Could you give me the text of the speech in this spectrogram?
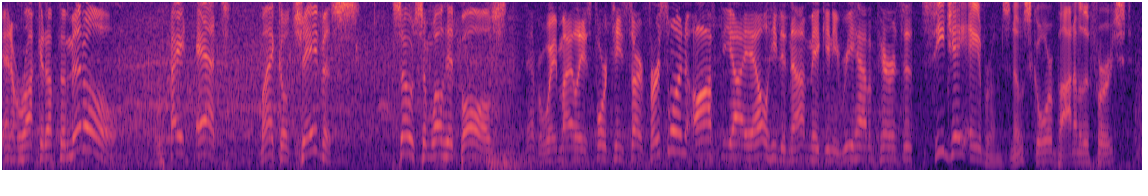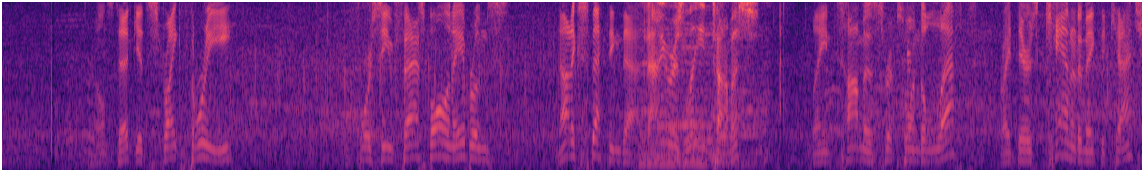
And a rocket up the middle, right at Michael Chavis. So some well hit balls. Never Wade Miley his 14th start. First one off the IL. He did not make any rehab appearances. C.J. Abrams, no score, bottom of the first. Instead gets strike three. Four seam fastball, and Abrams not expecting that. Now here is Lane Thomas. Lane Thomas rips one to left. Right there's Canha to make the catch.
